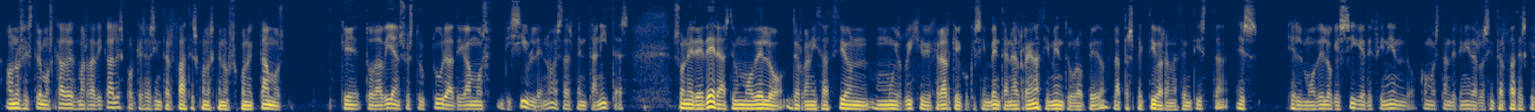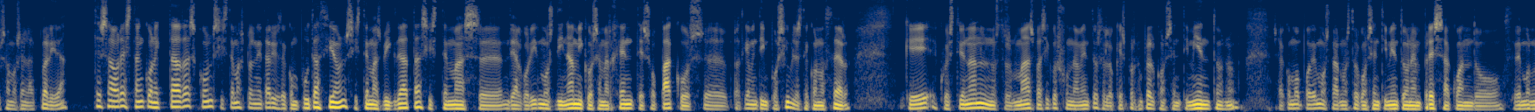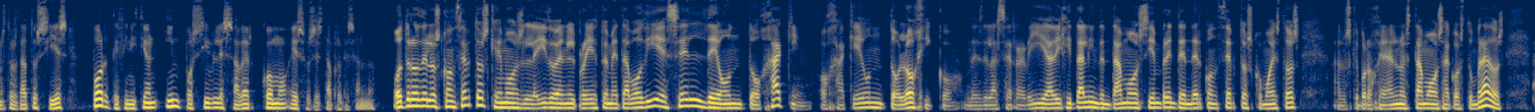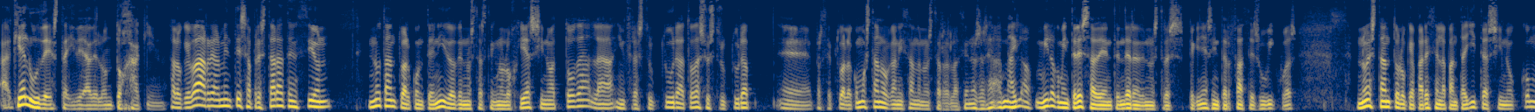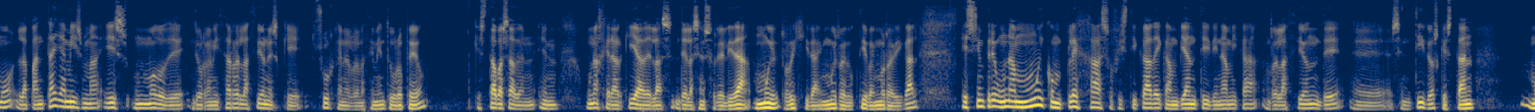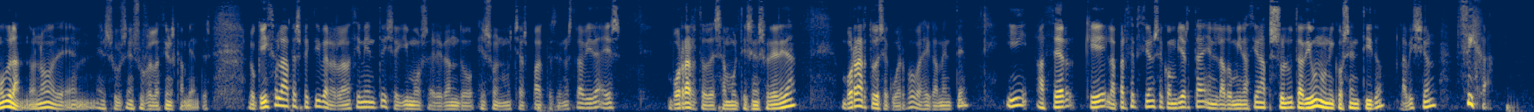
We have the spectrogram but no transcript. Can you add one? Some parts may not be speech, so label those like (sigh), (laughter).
a unos extremos cada vez más radicales, porque esas interfaces con las que nos conectamos que todavía en su estructura, digamos, visible, ¿no? Esas ventanitas son herederas de un modelo de organización muy rígido y jerárquico que se inventa en el Renacimiento europeo. La perspectiva renacentista es el modelo que sigue definiendo cómo están definidas las interfaces que usamos en la actualidad. Entonces ahora están conectadas con sistemas planetarios de computación, sistemas Big Data, sistemas eh, de algoritmos dinámicos, emergentes, opacos, eh, prácticamente imposibles de conocer, que cuestionan nuestros más básicos fundamentos de lo que es, por ejemplo, el consentimiento, ¿no? O sea, cómo podemos dar nuestro consentimiento a una empresa cuando cedemos nuestros datos si es, por definición, imposible saber cómo eso se está procesando. Otro de los conceptos que hemos leído en el proyecto de Metabody es el de ontohacking o hackeo ontológico. Desde la serrería digital intentamos siempre entender conceptos como estos a los que por lo general no estamos acostumbrados. ¿A qué alude esta idea del ontohacking? A lo que va realmente es a prestar atención no tanto al contenido de nuestras tecnologías, sino a toda la infraestructura, a toda su estructura eh, perceptual, a cómo están organizando nuestras relaciones. A mí lo que me interesa de entender en nuestras pequeñas interfaces ubicuas no es tanto lo que aparece en la pantallita, sino cómo la pantalla misma es un modo de, de organizar relaciones que surge en el Renacimiento europeo, que está basado en, una jerarquía de, la sensorialidad muy rígida y muy reductiva y muy radical, es siempre una muy compleja, sofisticada y cambiante y dinámica relación de eh, sentidos que están modulando ¿no? En, sus, en sus relaciones cambiantes. Lo que hizo la perspectiva en el Renacimiento, y seguimos heredando eso en muchas partes de nuestra vida, es borrar toda esa multisensorialidad, borrar todo ese cuerpo, básicamente, y hacer que la percepción se convierta en la dominación absoluta de un único sentido, la visión, fija.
